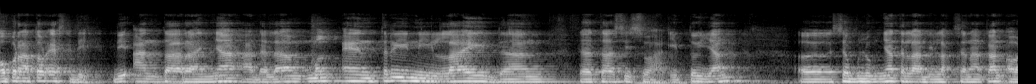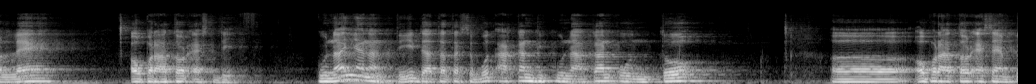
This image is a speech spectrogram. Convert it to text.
operator SD di antaranya adalah mengentry nilai dan data siswa. Itu yang eh, sebelumnya telah dilaksanakan oleh operator SD gunanya nanti data tersebut akan digunakan untuk eh, operator SMP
